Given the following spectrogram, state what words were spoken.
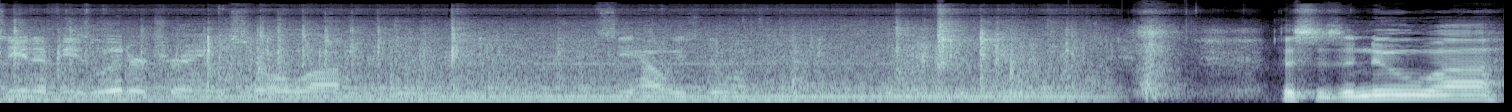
seeing if he's litter trained, so uh, let's see how he's doing. This is a new uh,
